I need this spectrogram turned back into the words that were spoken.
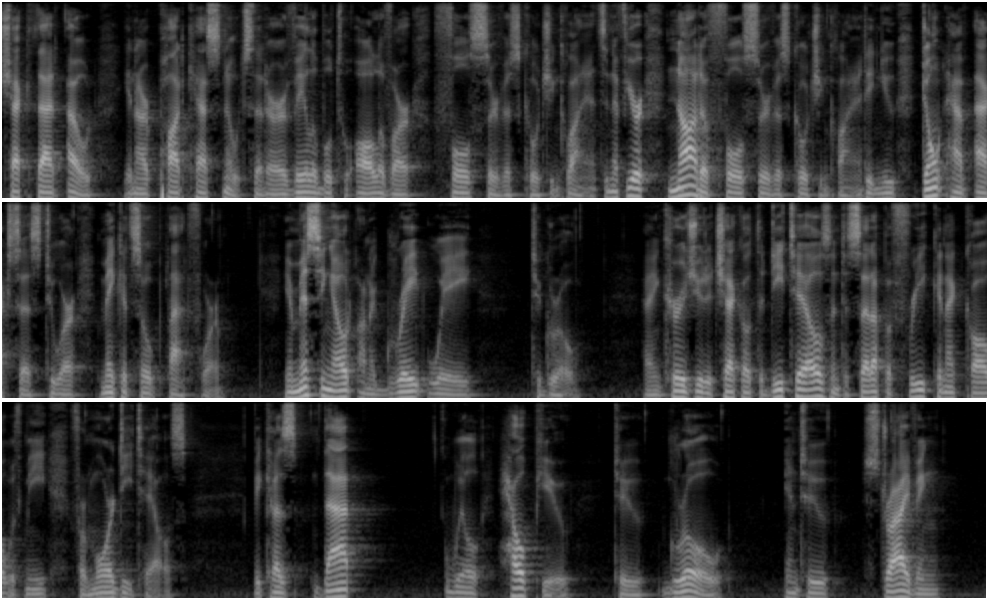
Check that out in our podcast notes that are available to all of our full service coaching clients. And if you're not a full service coaching client and you don't have access to our Make It So platform, you're missing out on a great way to grow. I encourage you to check out the details and to set up a free connect call with me for more details because that will help you to grow into striving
